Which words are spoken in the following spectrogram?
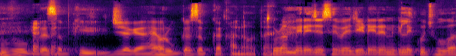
वो गजब की जगह है और गजब का खाना होता है थोड़ा मेरे जैसे वेजिटेरियन के लिए कुछ होगा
